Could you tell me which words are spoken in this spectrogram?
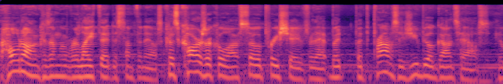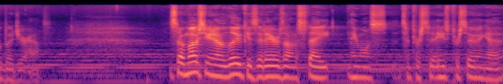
hold on because I'm going to relate that to something else. Because cars are cool. I'm so appreciated for that. But, but the promise is you build God's house, He'll build your house. So most of you know Luke is at Arizona State. He wants to pursue. He's pursuing a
